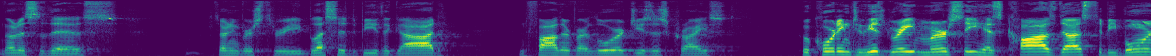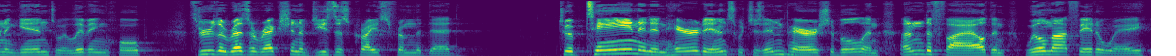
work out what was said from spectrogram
Notice this, starting verse 3 Blessed be the God and Father of our Lord Jesus Christ, who according to his great mercy has caused us to be born again to a living hope through the resurrection of Jesus Christ from the dead, to obtain an inheritance which is imperishable and undefiled and will not fade away,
